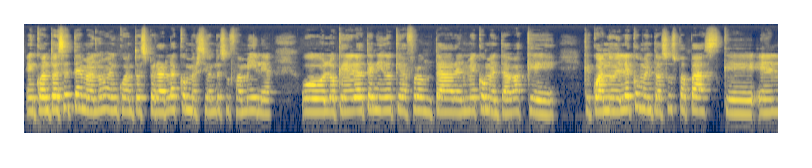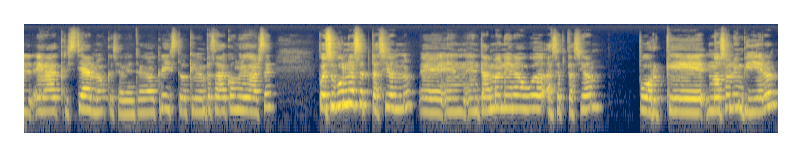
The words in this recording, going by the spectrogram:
en cuanto a ese tema, ¿no? En cuanto a esperar la conversión de su familia o lo que él ha tenido que afrontar. Él me comentaba que, que cuando él le comentó a sus papás que él era cristiano, que se había entregado a Cristo, que iba a empezar a congregarse, pues hubo una aceptación, ¿no? Eh, en, en tal manera hubo aceptación porque no se lo impidieron,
